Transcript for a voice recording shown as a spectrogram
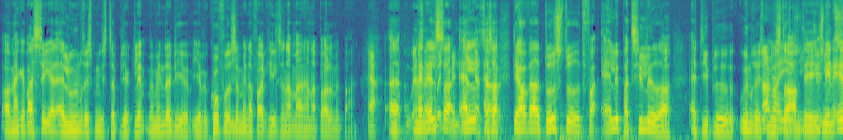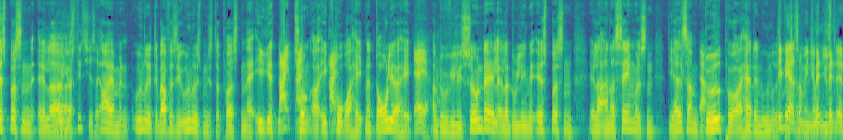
og man kan bare se, at alle udenrigsminister bliver glemt, medmindre de er Jeppe Kofod, mm. så minder folk hele tiden om, at han har bollet med et barn. Ja. Uh, altså, men ellers, men- men, alle, altså- altså, altså, det har jo været dødstødet for alle partiledere, at de er blevet udenrigsminister, Nå, nå, om det er Lene Espersen eller... Det var justits, jeg sagde. Nå ja, men udenrigs, det er bare for at sige, udenrigsministerposten er ikke Nej, nej, tung og ikke nej. god at have. Den er dårlig at have. Ja, ja. Om du er Willy Søvndal, eller du er Lene Espersen, eller Anders Samuelsen, de er alle sammen ja. døde på at have den udenrigsminister. Det er vi alle sammen enige om. Men- Just, men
